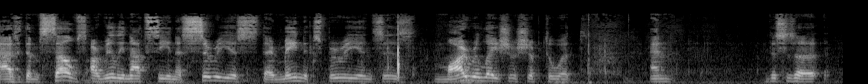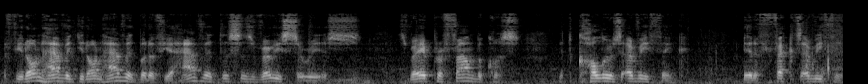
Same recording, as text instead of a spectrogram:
as themselves are really not seen as serious. Their main experience is my relationship to it. And this is a if you don't have it, you don't have it. But if you have it, this is very serious. It's very profound because it colors everything. It affects everything.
